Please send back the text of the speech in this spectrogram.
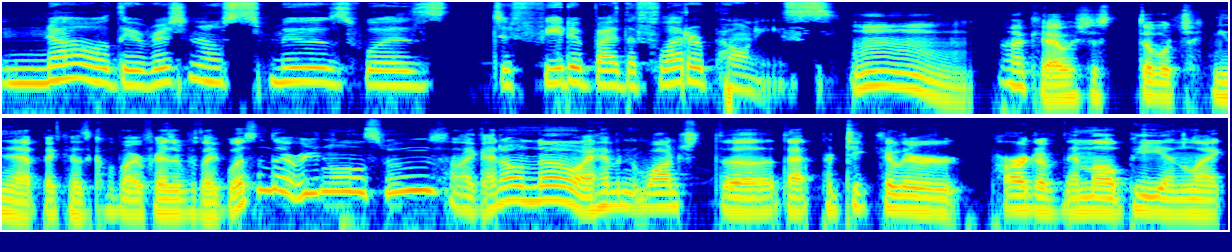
No, the original Smooze was defeated by the Flutter Ponies. Hmm. Okay, I was just double checking that because a couple of my friends were like, "Wasn't that original Smooze?" I'm like, I don't know. I haven't watched the that particular part of MLP in like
